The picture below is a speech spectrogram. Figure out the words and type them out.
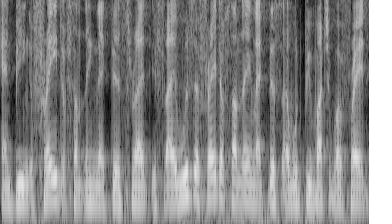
and being afraid of something like this right if I was afraid of something like this I would be much more afraid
